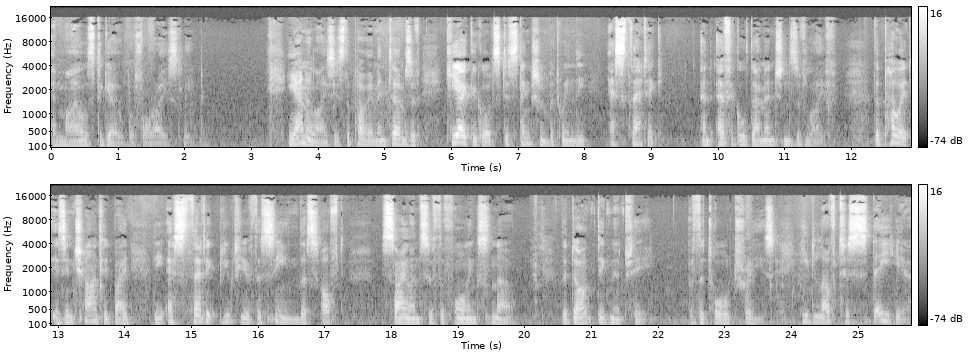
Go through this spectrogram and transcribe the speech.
and miles to go before I sleep. He analyzes the poem in terms of Kierkegaard's distinction between the aesthetic and ethical dimensions of life. The poet is enchanted by the aesthetic beauty of the scene, the soft silence of the falling snow, the dark dignity of the tall trees. He'd love to stay here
